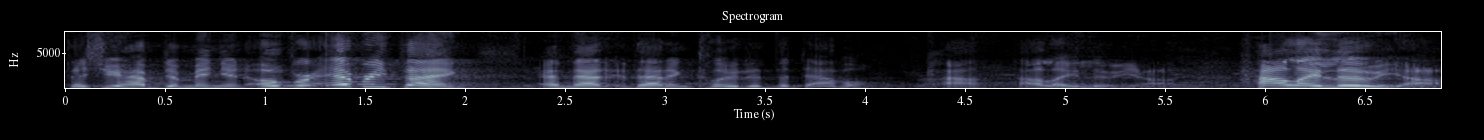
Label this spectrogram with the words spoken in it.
that you have dominion over everything. And that, that included the devil. Hallelujah. Hallelujah.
